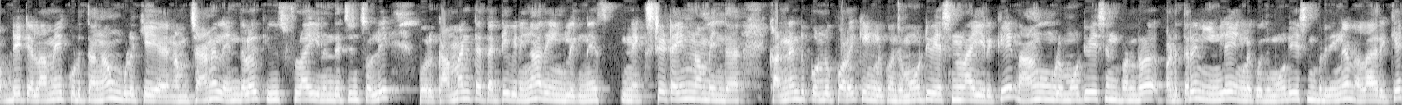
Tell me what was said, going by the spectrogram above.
அப்டேட் எல்லாமே கொடுத்தாங்க. உங்களுக்கு நம்ம சேனல் எந்த அளவுக்கு யூஸ்ஃபுல்லாக இருந்துச்சுன்னு சொல்லி ஒரு கமெண்ட்டை தட்டி விடுங்க. அது எங்களுக்கு நெக்ஸ்ட் நெக்ஸ்ட் டைம் நம்ம இந்த கண்டென்ட் கொண்டு போகிறதுக்கு எங்களுக்கு கொஞ்சம் மோட்டிவேஷனலாக இருக்குது நாங்கள் உங்களை மோட்டிவேஷன் பண்ணுற படுத்துகிற நீங்களே எங்களுக்கு கொஞ்சம் மோட்டிவேஷன் பண்ணுறீங்கன்னா நல்லா இருக்கு.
